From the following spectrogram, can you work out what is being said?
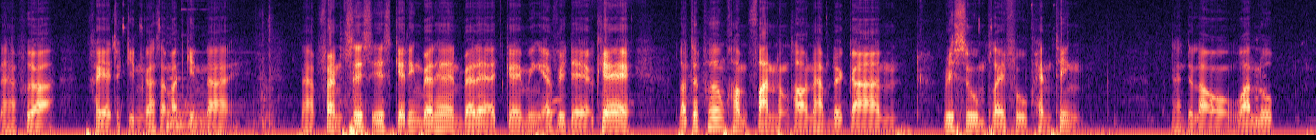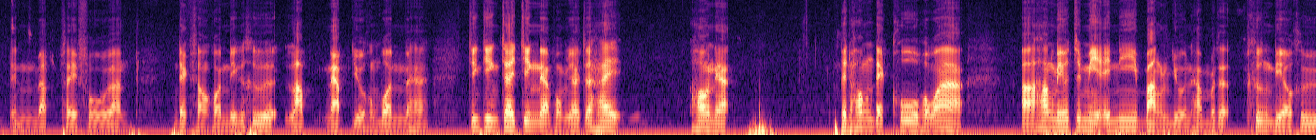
นะครับเผื่อ ครอยากจะกินก็สามารถกินได้นะครับ Francis is getting better and better at gaming every day โอเค เราจะเพิ่มความฟันของเขานะครับ โดยการ resume playful painting นะเดี๋ยวเราวาดรูปเป็นแบบ playful ก่อนเด็กสองคนนี้ก็คือหลับแนปอยู่ข้างบนนะฮะ จริง ๆ ใจจริงเนี่ยผมอยากจะให้ห้องเนี้ย เป็นห้องเด็กคู่เพราะว่า ห้องนี้จะมีไอ้นี่บังอยู่นะครับ มันจะครึ่งเดียวคือ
